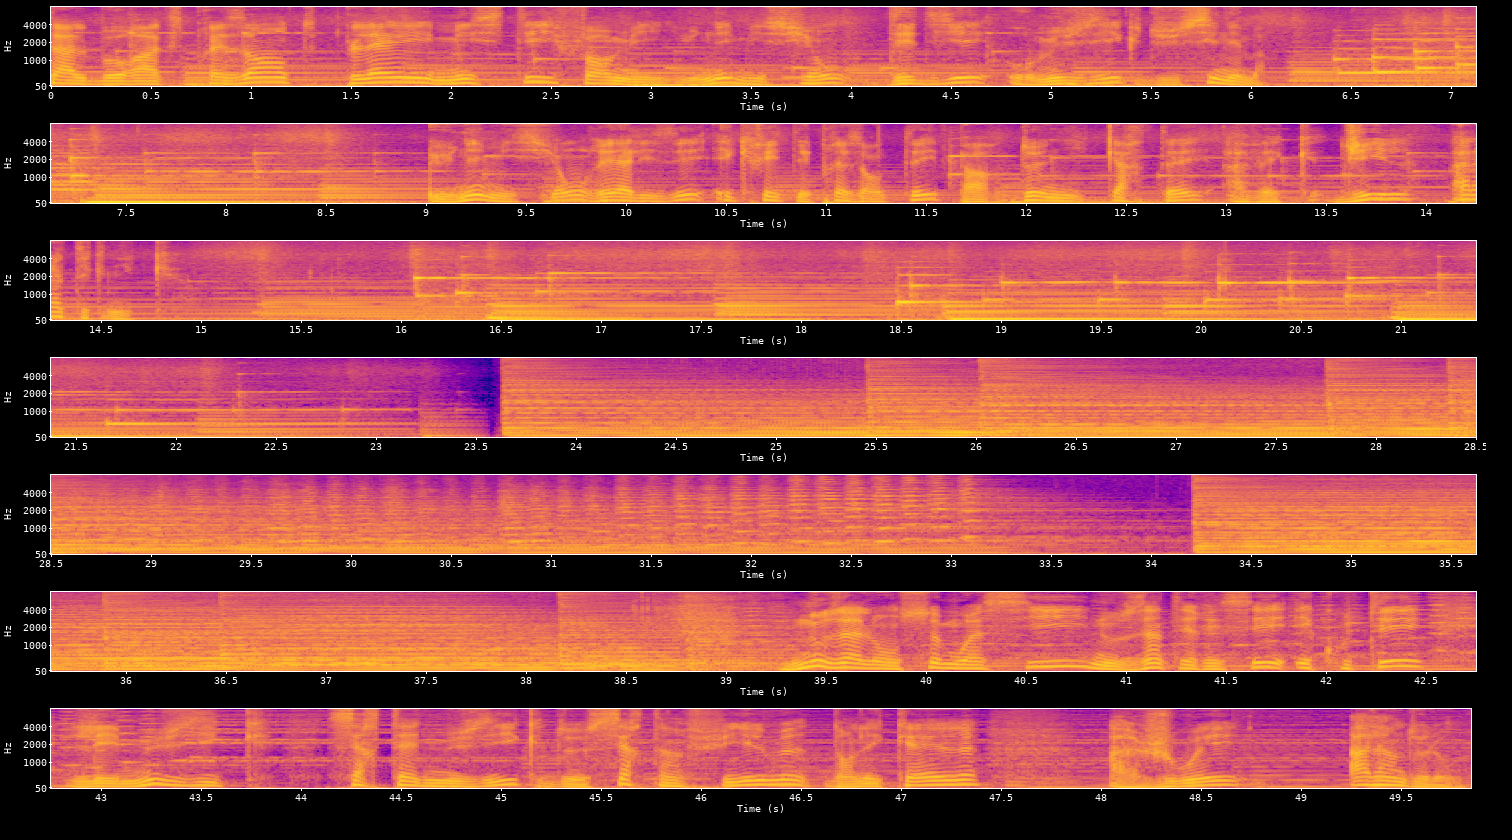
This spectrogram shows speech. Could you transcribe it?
Borax présente Play Misty for Me, une émission dédiée aux musiques du cinéma. Une émission réalisée, écrite et présentée par Denis Cartet avec Jill à la technique. Ce mois-ci nous intéresser, écouter les musiques, certaines musiques de certains films dans lesquels a joué Alain Delon.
